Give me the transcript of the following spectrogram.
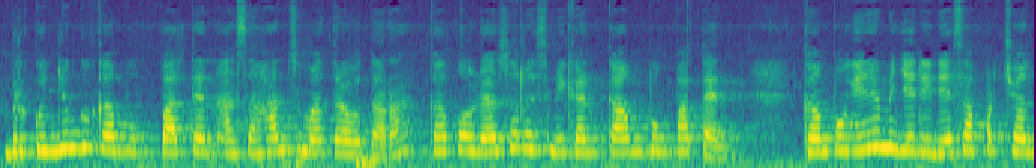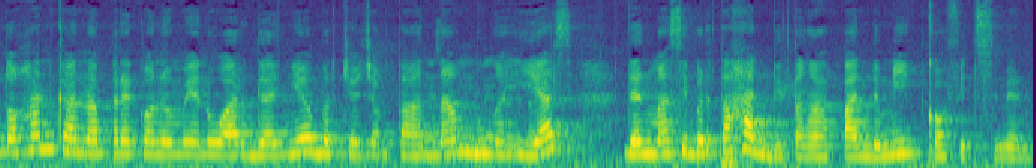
Berkunjung ke Kabupaten Asahan, Sumatera Utara, Kapolda resmikan Kampung Paten. Kampung ini menjadi desa percontohan karena perekonomian warganya bercocok tanam bunga hias dan masih bertahan di tengah pandemi COVID-19.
